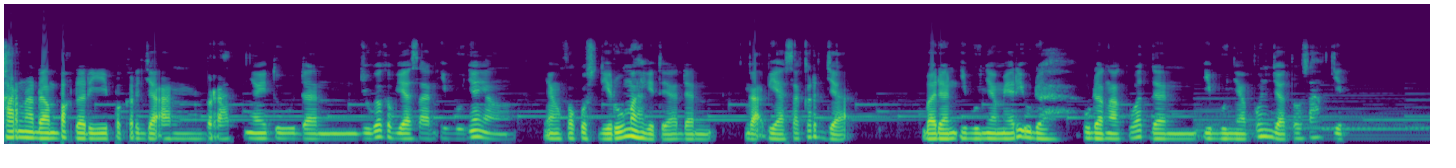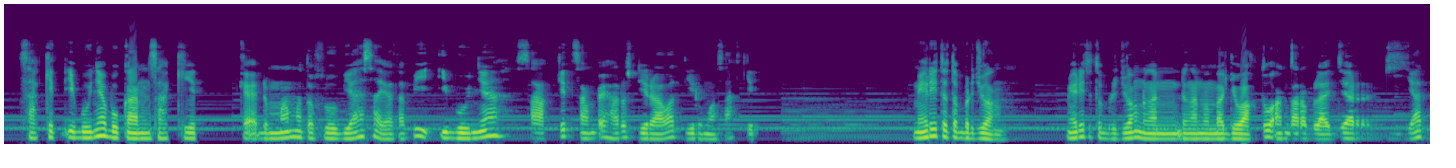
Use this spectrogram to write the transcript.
karena dampak dari pekerjaan beratnya itu dan juga kebiasaan ibunya yang yang fokus di rumah gitu ya dan nggak biasa kerja badan ibunya Mary udah udah nggak kuat dan ibunya pun jatuh sakit sakit ibunya bukan sakit kayak demam atau flu biasa ya, tapi ibunya sakit sampai harus dirawat di rumah sakit. Mary tetap berjuang. Mary tetap berjuang dengan dengan membagi waktu antara belajar giat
